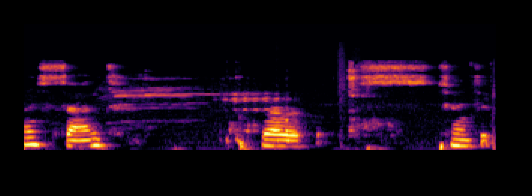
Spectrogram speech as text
nice sand. It, change it.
